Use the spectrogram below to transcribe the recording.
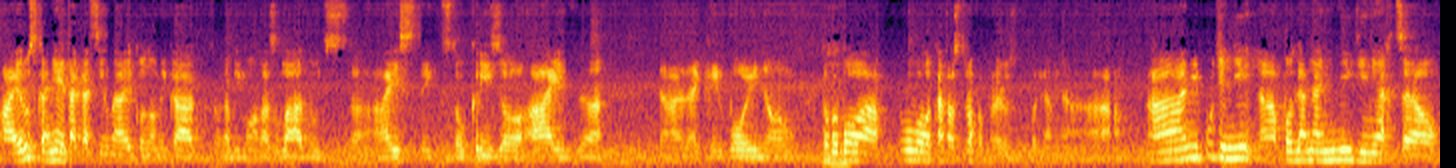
aj Ruska nie je taká silná ekonomika, ktorá by mohla zvládnuť aj s, tej, s tou krízou, aj s a, nejakej vojnou. To by bola, to by bola katastrofa pre Rusku, podľa mňa. A, a ani Putin ni, a podľa mňa nikdy nechcel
